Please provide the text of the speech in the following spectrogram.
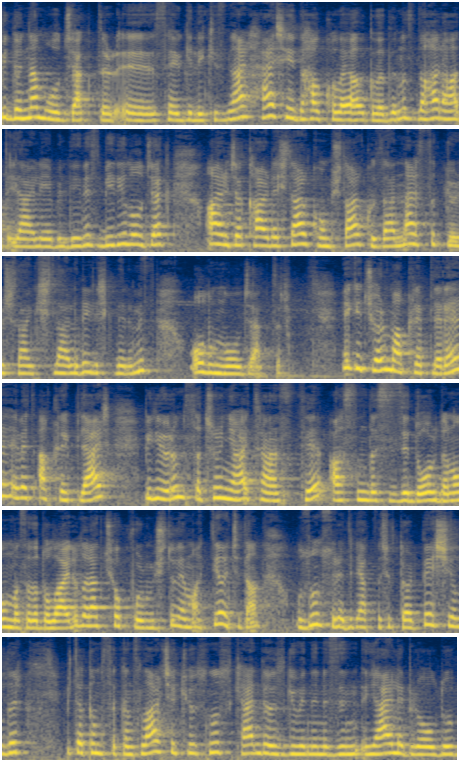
bir dönem olacaktır e, sevgili ikizler. Her şeyi daha kolay algıladığınız, daha rahat ilerleyebildiğiniz bir yıl olacak. Ayrıca kardeşler, komşular, kuzenler, sık görüşülen kişilerle de ilişkilerimiz olumlu olacaktır. Ve geçiyorum akreplere. Evet akrepler biliyorum Satürn yay transiti aslında sizi doğrudan olmasa da dolaylı olarak çok vurmuştu ve maddi açıdan uzun süredir yaklaşık 4-5 yıldır bir takım sıkıntılar çekiyorsunuz. Kendi özgüveninizin yerle bir olduğu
